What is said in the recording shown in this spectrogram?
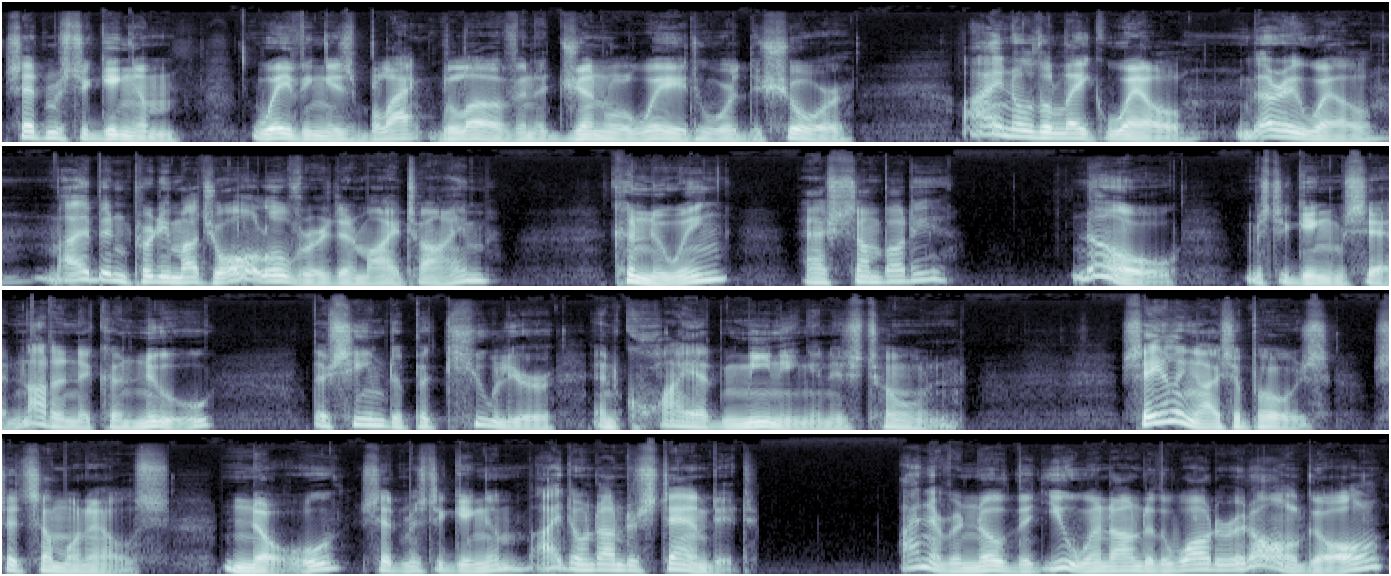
said Mr. Gingham, waving his black glove in a general way toward the shore. I know the lake well, very well. I've been pretty much all over it in my time. Canoeing? Asked somebody. No, Mr. Gingham said, not in a canoe. There seemed a peculiar and quiet meaning in his tone. Sailing, I suppose, said someone else. No, said Mr. Gingham, I don't understand it. I never knowed that you went on to the water at all, Gol,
